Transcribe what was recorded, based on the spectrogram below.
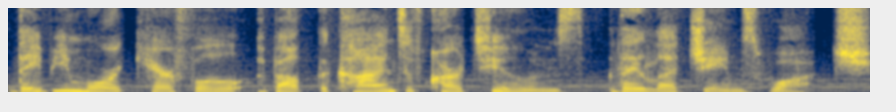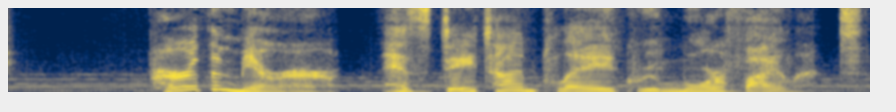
they be more careful about the kinds of cartoons they let James watch. Per the Mirror, his daytime play grew more violent.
